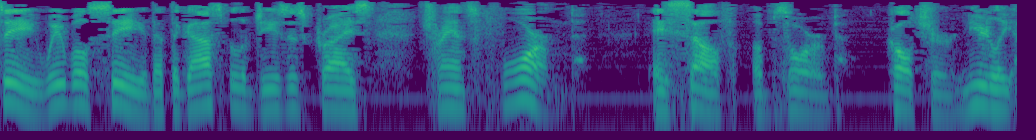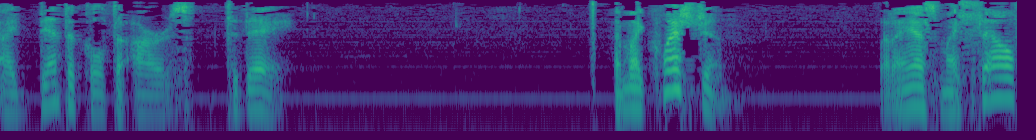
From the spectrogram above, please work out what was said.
see, we will see that the gospel of Jesus Christ transformed a self absorbed culture nearly identical to ours today. And my question that I ask myself,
